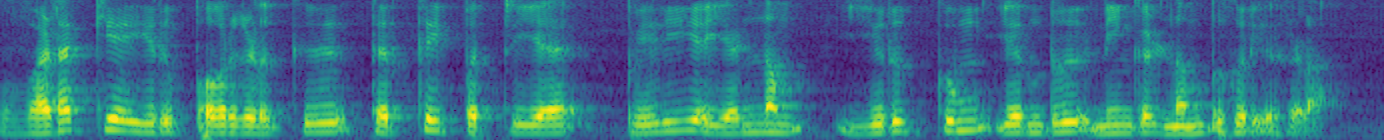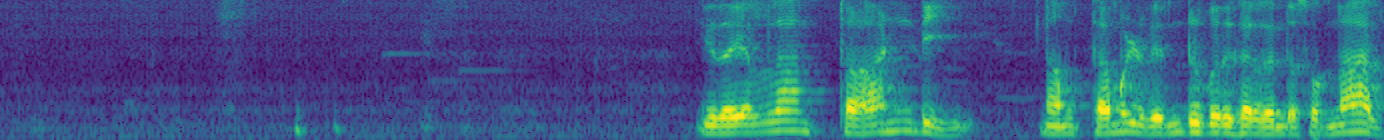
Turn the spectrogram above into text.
வடக்கே இருப்பவர்களுக்கு தெற்கை பற்றிய பெரிய எண்ணம் இருக்கும் என்று நீங்கள் நம்புகிறீர்களா? இதையெல்லாம் தாண்டி நம் தமிழ் வென்று வருகிறது என்று சொன்னால்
